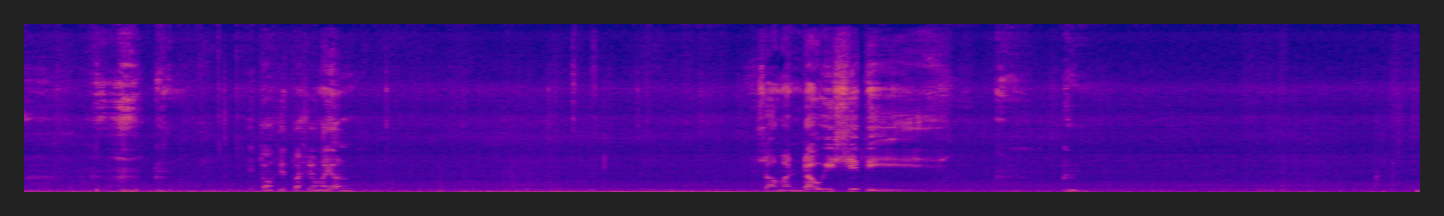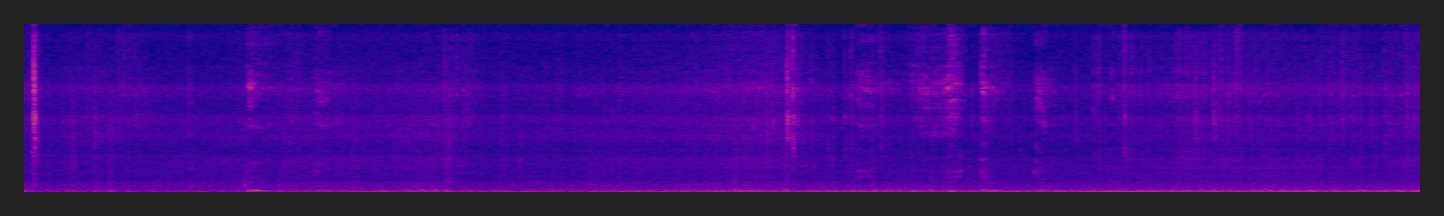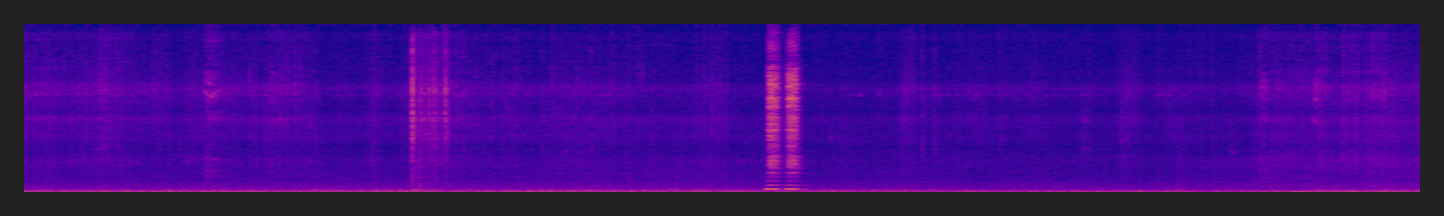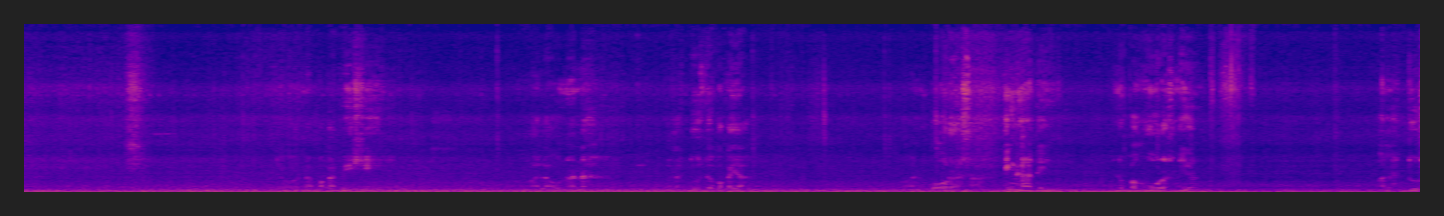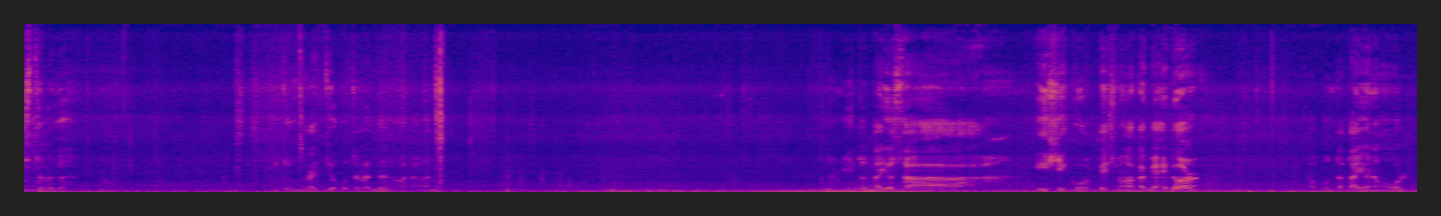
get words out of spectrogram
Ito ang sitwasyon ngayon. Sa Mandawi City. So, napaka-busy. Alauna na. Walang duda ba kaya? Ano ba oras ha? Tingnan natin. Ano bang oras na yun? Alas dos talaga. No? Ito ang radyo ko talaga. Wala ano. Nandito tayo sa AC Cortez mga kabiyahidor. Papunta tayo ng Old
